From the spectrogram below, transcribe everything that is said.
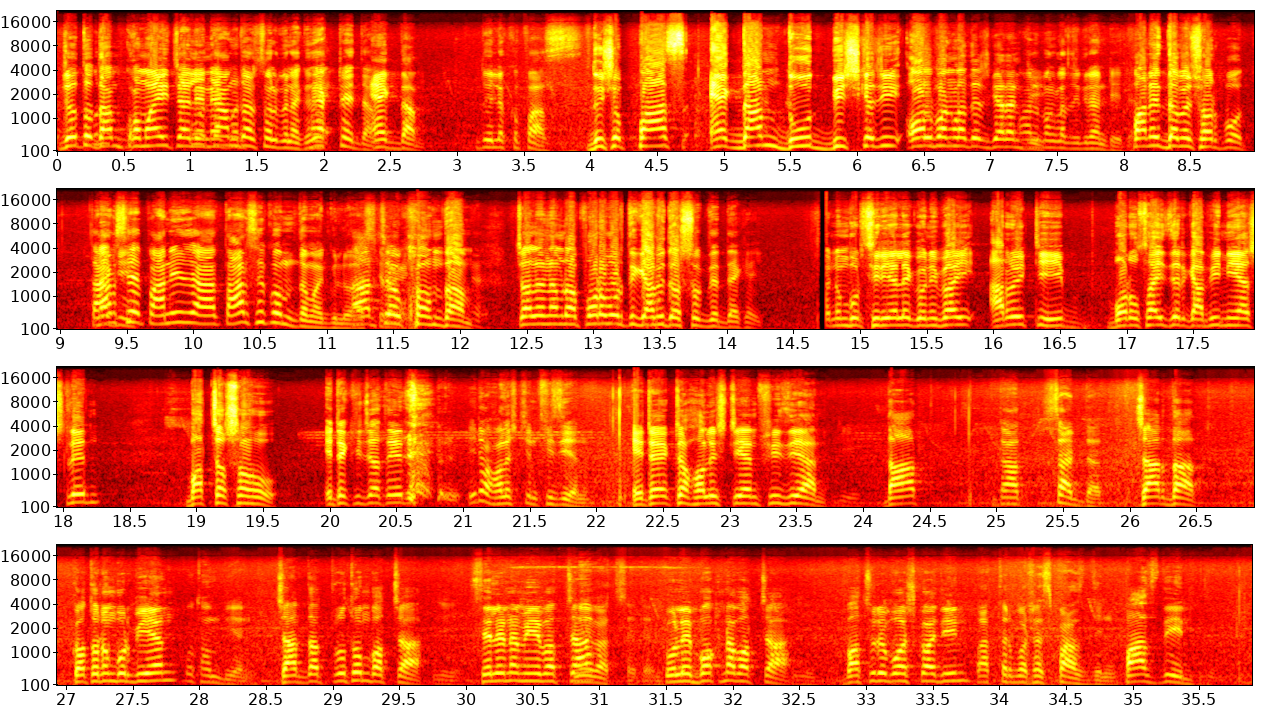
যত দাম কমাই চাইলেন দাম দর চলবে না একটাই দাম। এক দাম। দুই লক্ষ পাঁচ। দুইশো পাঁচ এক দাম দুধ বিশ KG all Bangladesh guarantee all Bangladesh guarantee পানির দামে সরপত তার সে পানির তার সে কম দাম এগুলো তার চেয়েও কম দাম। চলেন আমরা পরবর্তী গাভী দর্শকদের দেখাই। ছয় নম্বর সিরিয়ালে গনি ভাই আরও একটি বড় সাইজের গাভী নিয়ে আসলেন। বাচ্চা সহ। এটা কি জাতের? এটা হলস্টিন ফিজিয়ান। এটা একটা হলিস্টিয়ান ফ্রিজিয়ান দাঁত? দাঁত চার দাঁত। চার দাঁত। কত নম্বর বিয়ান? প্রথম বিয়ান। চার দাঁত প্রথম বাচ্চা। ছেলে না মেয়ে বাচ্চা? মেয়ে বাচ্চা কোলে বকনা বাচ্চা। বাছুরের বয়স কয়দিন বাচ্চার বয়স পাঁচ দিন। পাঁচ দিন।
